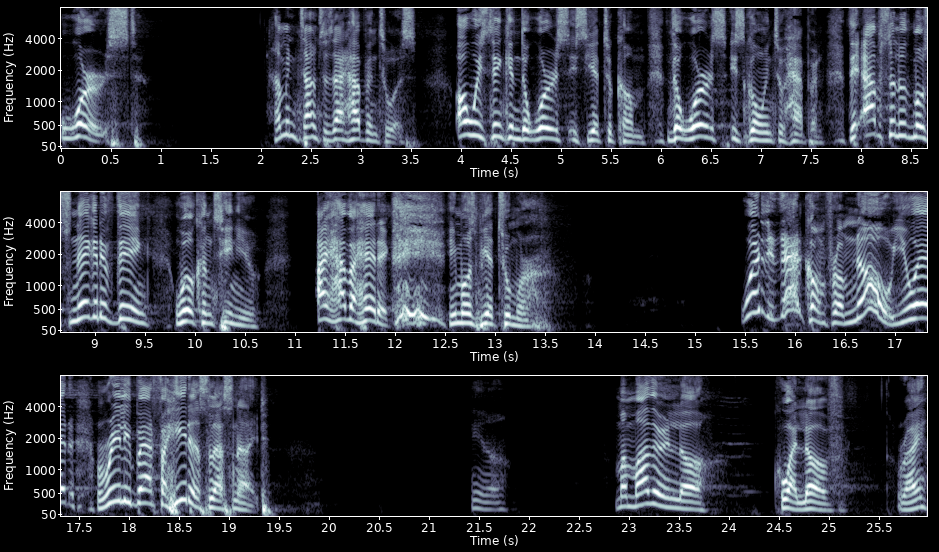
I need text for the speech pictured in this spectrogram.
worst. How many times does that happen to us? Always thinking the worst is yet to come. The worst is going to happen. The absolute most negative thing will continue. I have a headache. he must be a tumor. Where did that come from? No, you had really bad fajitas last night. You know, my mother in law, who I love, right,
